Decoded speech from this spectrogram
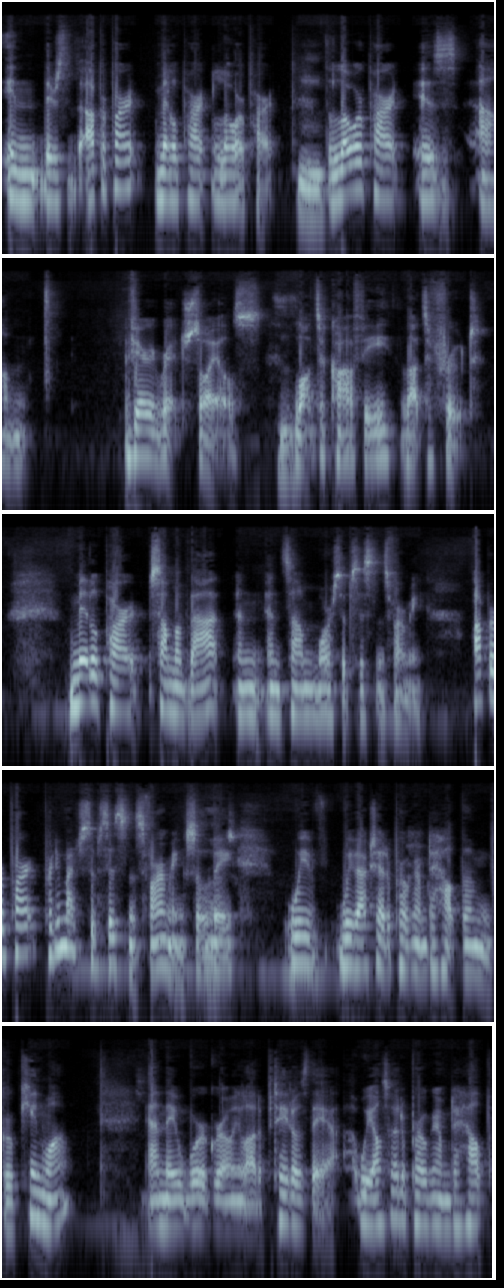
in there's the upper part, middle part, and lower part. Mm. The lower part is um, very rich soils, mm. lots of coffee, lots of fruit. Middle part, some of that, and, and some more subsistence farming. Upper part, pretty much subsistence farming. So nice. they, we've we've actually had a program to help them grow quinoa and they were growing a lot of potatoes. They, we also had a program to help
